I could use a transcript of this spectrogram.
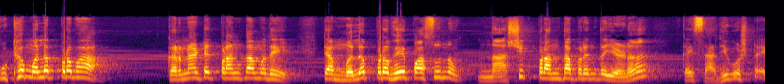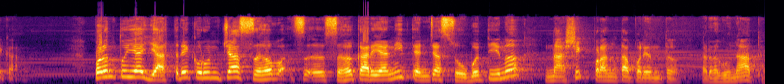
कुठं मलप्रभा? कर्नाटक प्रांतामध्ये. त्या मलप्रभेपासून नाशिक प्रांतापर्यंत येणं काही साधी गोष्ट आहे का? परंतु या यात्रेकरूंच्या सह सहकार्यानी त्यांच्या सोबतीनं नाशिक प्रांतापर्यंत रघुनाथ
